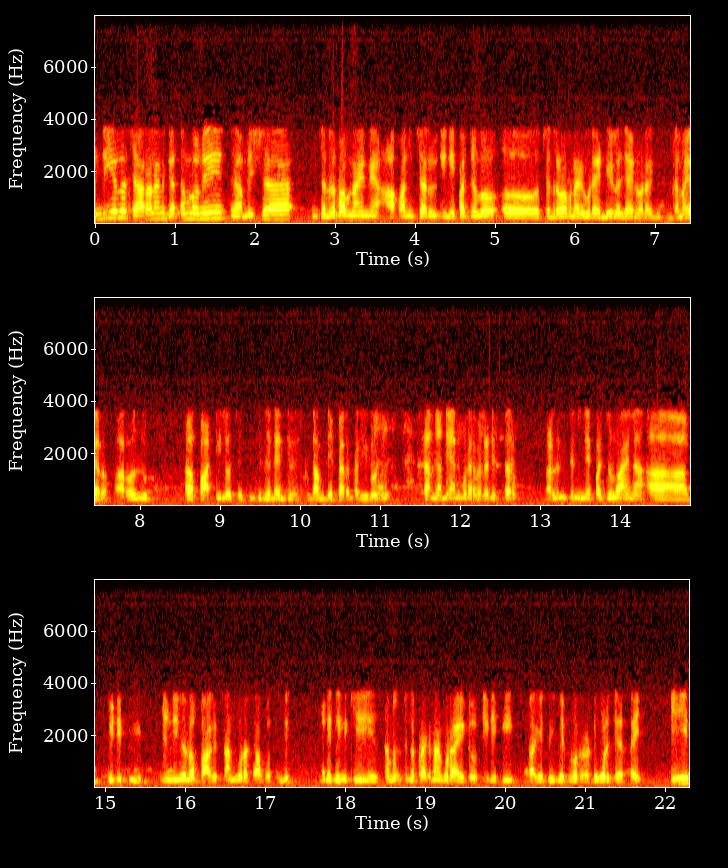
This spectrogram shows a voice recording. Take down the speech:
ఎన్డీఏలో చేరాలని గతంలోనే అమిత్ షా చంద్రబాబు నాయుడిని ఆహ్వానించారు. ఈ నేపథ్యంలో ఆ, చంద్రబాబు నాయుడు కూడా ఎన్డీఏలో జాయిన్ అవ్వడానికి సిద్ధమయ్యారు. ఆ రోజు పార్టీలో చర్చించి నిర్ణయం తీసుకుంటామని చెప్పారు. మరి ఈ రోజు దాని నిర్ణయాన్ని కూడా వెల్లడిస్తారు. వెల్లడించిన నేపథ్యంలో ఆయన టీడీపీ ఎన్డీఏలో భాగస్వామి కూడా కాబోతుంది. మరి దీనికి సంబంధించిన ప్రకటన కూడా ఇటు టీడీపీ అలాగే బీజేపీ కూడా రెండు కూడా చేస్తాయి. ఈ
